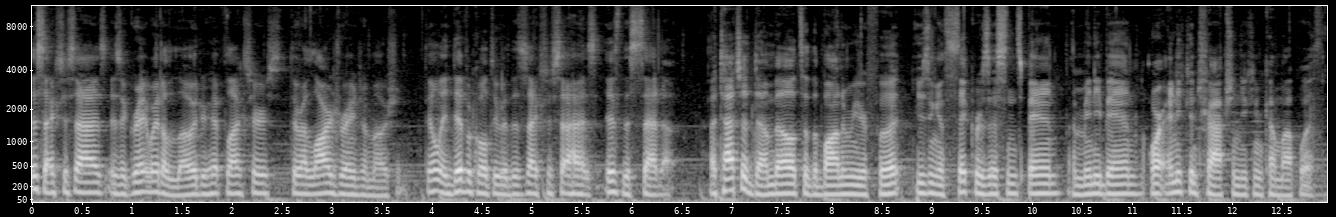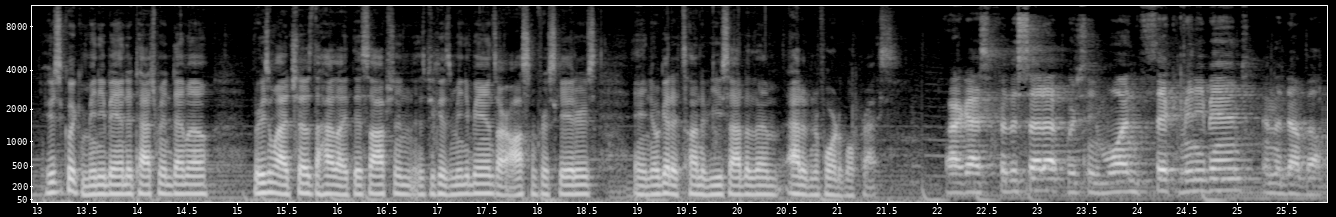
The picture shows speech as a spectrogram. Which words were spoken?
This exercise is a great way to load your hip flexors through a large range of motion. The only difficulty with this exercise is the setup. Attach a dumbbell to the bottom of your foot using a thick resistance band, a mini band, or any contraption you can come up with. Here's a quick mini band attachment demo. The reason why I chose to highlight this option is because mini bands are awesome for skaters and you'll get a ton of use out of them at an affordable price. All right guys, for this setup, we're just need one thick mini band and the dumbbell.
